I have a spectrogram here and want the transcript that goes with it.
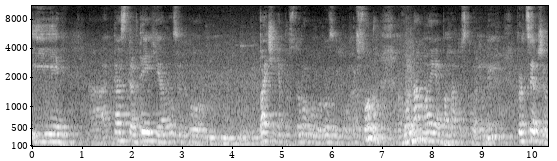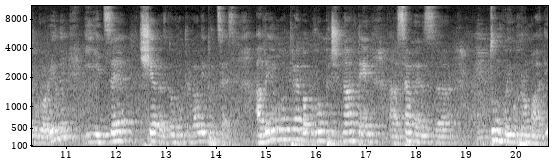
І та стратегія розвитку бачення просторового розвитку Херсону, вона має багато складових. Про це вже говорили, і це ще раз довготривалий процес. Але його треба було починати а, саме з е, думкою громади,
